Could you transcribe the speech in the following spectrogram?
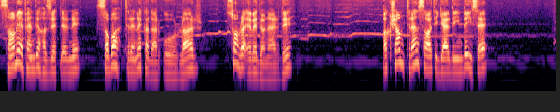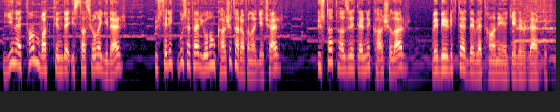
Sami Efendi Hazretlerini sabah trene kadar uğurlar, sonra eve dönerdi. Akşam tren saati geldiğinde ise yine tam vaktinde istasyona gider, üstelik bu sefer yolun karşı tarafına geçer, Üstad Hazretlerini karşılar ve birlikte devlethaneye gelirlerdi.''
